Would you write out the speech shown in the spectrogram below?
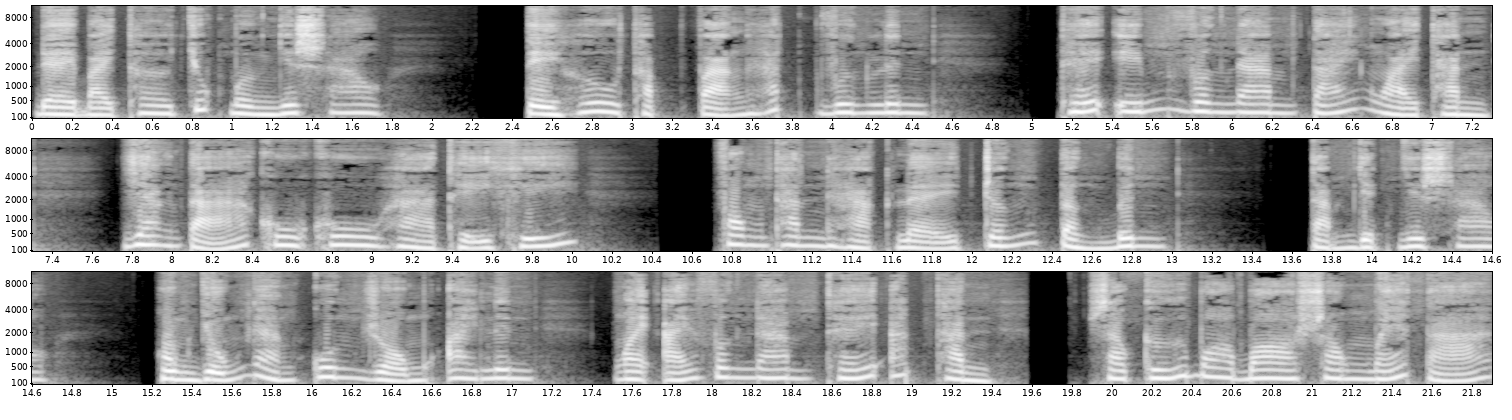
đề bài thơ chúc mừng như sau. Tỳ hưu thập vạn hách vương linh, thế yếm vân nam tái ngoại thành, giang tả khu khu hà thị khí, phong thanh hạt lệ trấn tần binh. Tạm dịch như sau. Hùng dũng ngàn quân rộn oai linh, ngoài ải vân nam thế áp thành, sao cứ bo bo sông mé tả,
